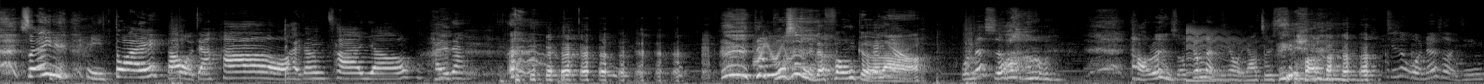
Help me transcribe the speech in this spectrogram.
所以你端，然后我这样哈喽，还这样叉腰，还这样。这不是你的风格啦！我那时候讨论的时候根本没有要这些。其实我那时候已经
